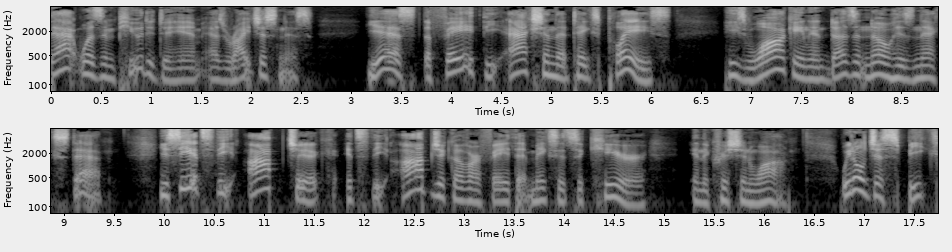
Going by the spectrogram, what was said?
That was imputed to him as righteousness. Yes, the faith, the action that takes place, he's walking and doesn't know his next step. You see, it's the object, it's the object of our faith that makes it secure in the Christian walk. We don't just speak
